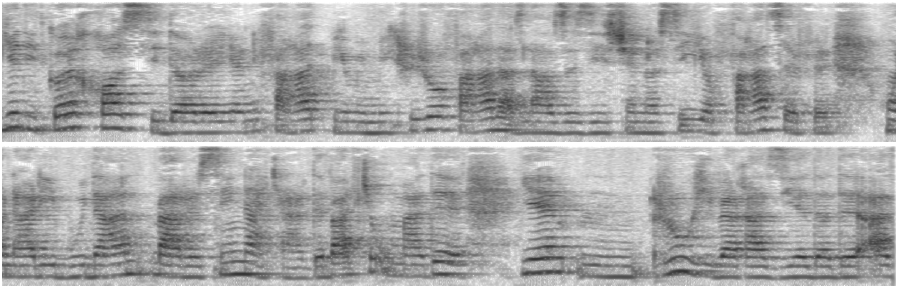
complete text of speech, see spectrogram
یه دیدگاه خاصی داره یعنی فقط بیومیمیکری رو فقط از لحاظ زیست شناسی یا فقط صرف هنری بودن بررسی نکرده بلکه اومده یه روحی به قضیه داده. از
